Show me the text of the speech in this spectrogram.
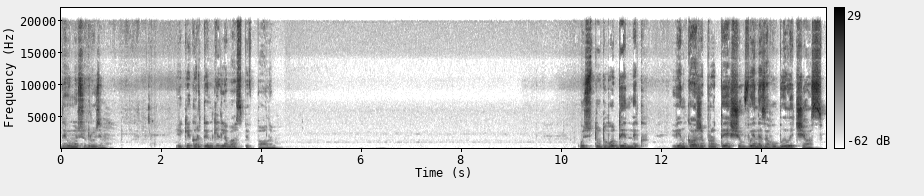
Дивимося, друзі, які картинки для вас співпали. Ось тут годинник. Він каже про те, щоб ви не загубили час.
